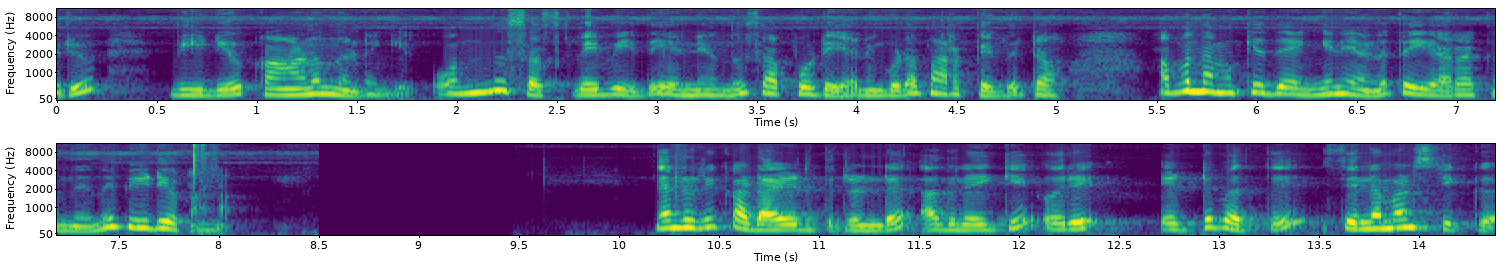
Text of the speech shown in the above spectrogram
ഒരു വീഡിയോ കാണുന്നുണ്ടെങ്കിൽ ഒന്ന് സബ്സ്ക്രൈബ് ചെയ്ത് എന്നെ ഒന്ന് സപ്പോർട്ട് ചെയ്യാനും കൂടെ മറക്കരുത് കേട്ടോ. അപ്പോൾ നമുക്കിത് എങ്ങനെയാണ് തയ്യാറാക്കുന്നതെന്ന് വീഡിയോ കാണാം. ഞാനൊരു കടായി എടുത്തിട്ടുണ്ട്. അതിലേക്ക് ഒരു എട്ട് പത്ത് സിനമൺ സ്റ്റിക്ക്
